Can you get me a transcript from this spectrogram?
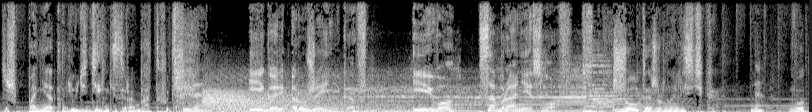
Это же понятно, люди деньги зарабатывают. Да. Игорь Ружейников и его «Собрание слов». Желтая журналистика. Да. Вот.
